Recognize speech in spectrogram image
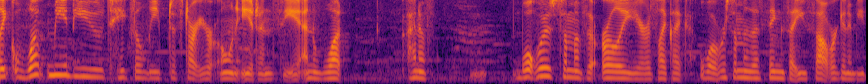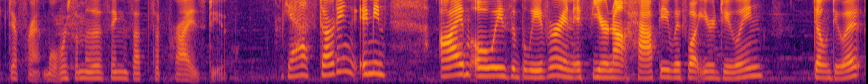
like, what made you take the leap to start your own agency, and what kind of, what were some of the early years like? Like, what were some of the things that you thought were going to be different? What were some of the things that surprised you? Yeah, starting, I mean, I'm always a believer in if you're not happy with what you're doing, don't do it.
